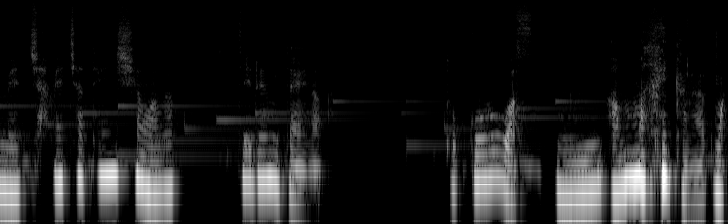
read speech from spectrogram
めちゃめちゃテンション上がってるみたいな。ところは、うん、あんまないかな。まあ、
